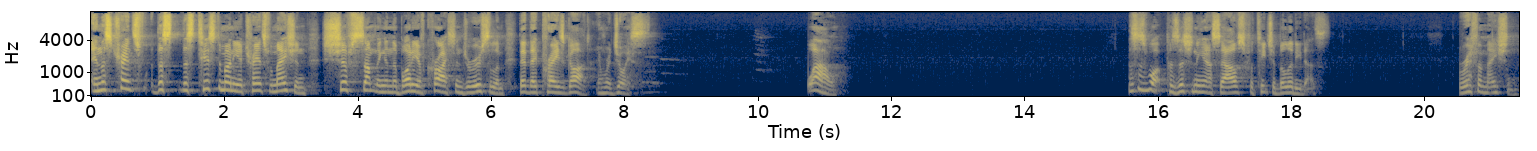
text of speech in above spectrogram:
and this, trans, this, this testimony of transformation shifts something in the body of Christ in Jerusalem that they praise God and rejoice. Wow. This is what positioning ourselves for teachability does. Reformation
